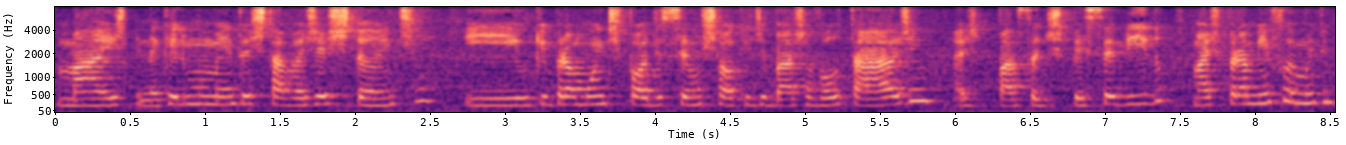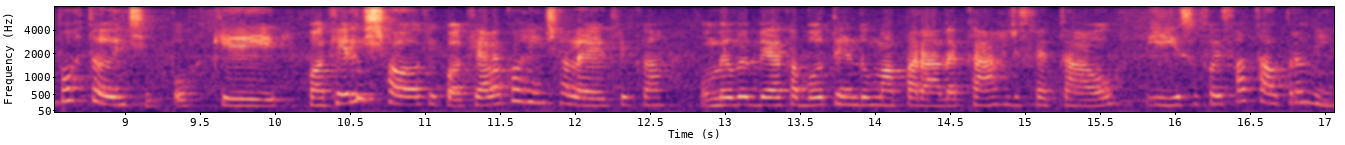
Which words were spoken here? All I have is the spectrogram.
mas naquele momento eu estava gestante e o que para muitos pode ser um choque de baixa voltagem, passa despercebido, mas para mim foi muito importante, porque com aquele choque, com aquela corrente elétrica, o meu bebê acabou tendo uma parada cardiofetal e isso foi fatal para mim.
